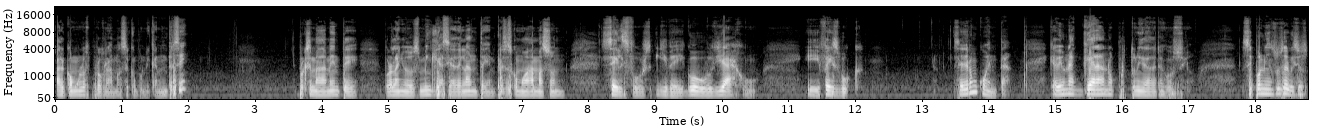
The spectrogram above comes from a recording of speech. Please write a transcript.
al cómo los programas se comunican entre sí. Aproximadamente por el año 2000 y hacia adelante, empresas como Amazon, Salesforce, eBay, Google, Yahoo y Facebook se dieron cuenta que había una gran oportunidad de negocio si ponían sus servicios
